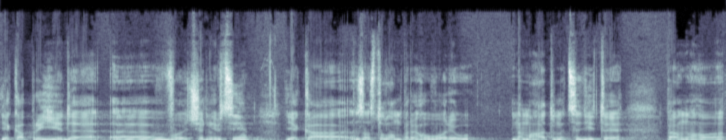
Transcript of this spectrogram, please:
яка приїде е, в Чернівці, яка за столом переговорів намагатиметься дійти певного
